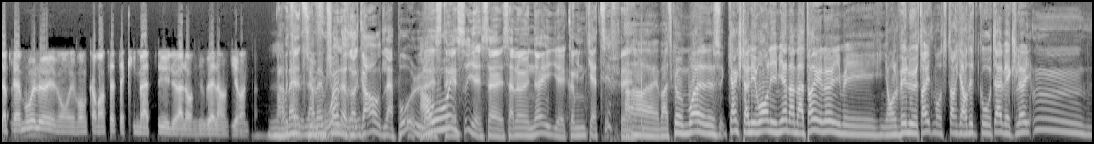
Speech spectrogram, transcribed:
d'après moi, là, ils, vont, ils vont commencer à s'acclimater là, à leur nouvel environnement. La Ah oui, même, tu la même vois chose. le regard de la poule Ah euh, oui. stressée, ça, ça a un œil euh, communicatif. euh. Ah, ben, en tout cas, moi, quand je suis allé voir les miennes un matin, là, ils, m'ont- ils ont levé le tête, m'ont tout regardé de côté avec l'œil. Hum,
